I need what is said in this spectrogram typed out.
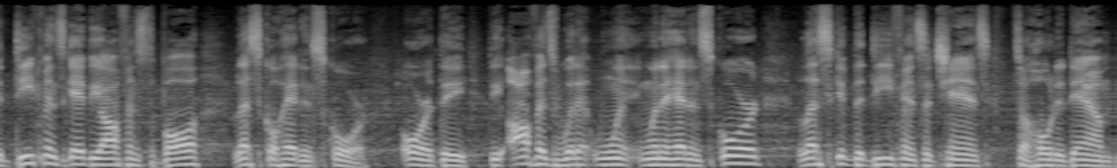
The defense gave the offense the ball. Let's go ahead and score. Or the, the offense went, went ahead and scored. Let's give the defense a chance to hold it down.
